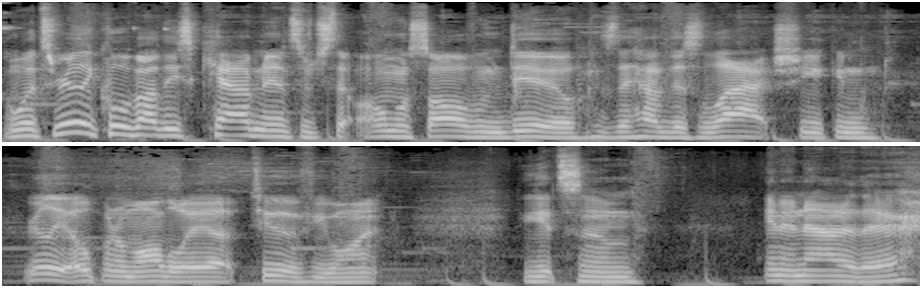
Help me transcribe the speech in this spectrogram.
And what's really cool about these cabinets, which almost all of them do, is they have this latch you can really open them all the way up too if you want. to get some in and out of there.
